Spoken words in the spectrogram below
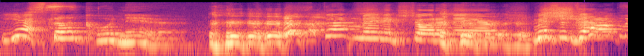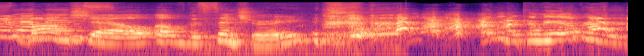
Yes. Stunt coordinator. Stuntman extraordinaire, Mr. Derrick Chocolate bombshell of the century. I need to come here every week.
